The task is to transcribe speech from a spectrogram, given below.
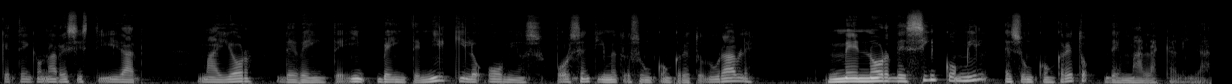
que tenga una resistividad mayor de 20 mil kiloohmios por centímetro es un concreto durable. Menor de 5 mil es un concreto de mala calidad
